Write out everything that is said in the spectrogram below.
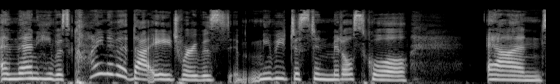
And then he was kind of at that age where he was maybe just in middle school. And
